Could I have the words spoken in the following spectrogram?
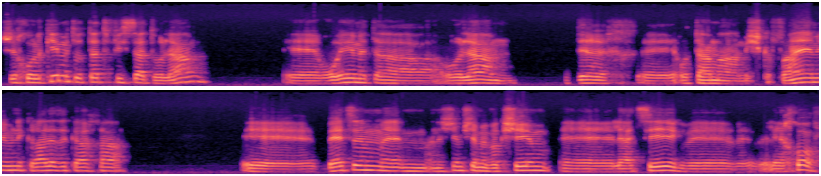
שחולקים את אותה תפיסת עולם, רואים את העולם דרך אותם המשקפיים, אם נקרא לזה ככה, בעצם אנשים שמבקשים אה, להציג ולאכוף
